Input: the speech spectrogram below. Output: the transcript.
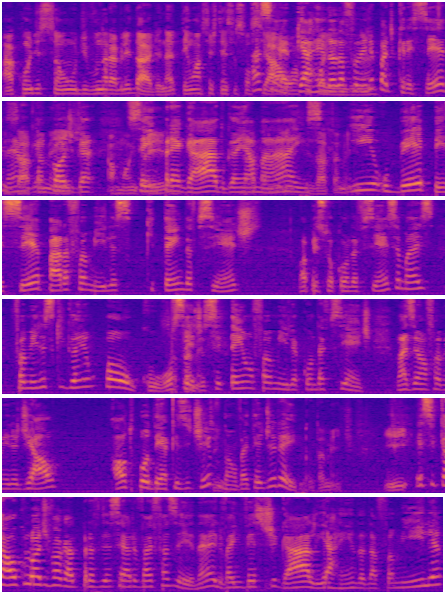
à condição de vulnerabilidade, né? Tem uma assistência social. Ah, sim, é porque a renda da família né? pode crescer, né? Exatamente. Alguém pode um ser emprego. empregado, ganhar Exatamente. mais. Exatamente. E o BPC é para famílias que têm deficientes, uma pessoa com deficiência, mas famílias que ganham pouco. Ou seja, se tem uma família com deficiente, mas é uma família de alto, alto poder aquisitivo, Sim. não vai ter direito. Exatamente. E... Esse cálculo o advogado previdenciário vai fazer, né? Ele vai investigar ali a renda da família,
